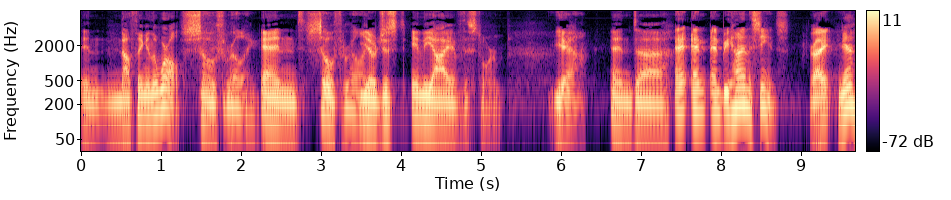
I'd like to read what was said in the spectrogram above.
in nothing in the world So thrilling. and So thrilling. you know just in the eye of the storm yeah. and uh And, and and behind the scenes, right? Yeah.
